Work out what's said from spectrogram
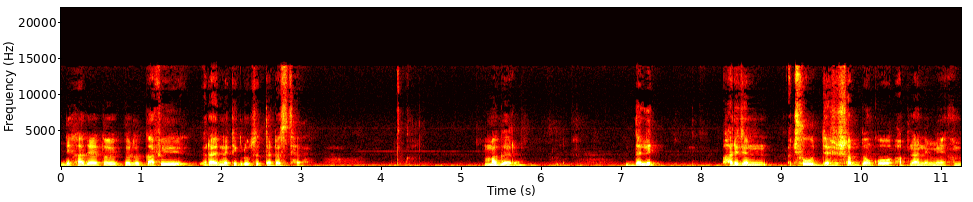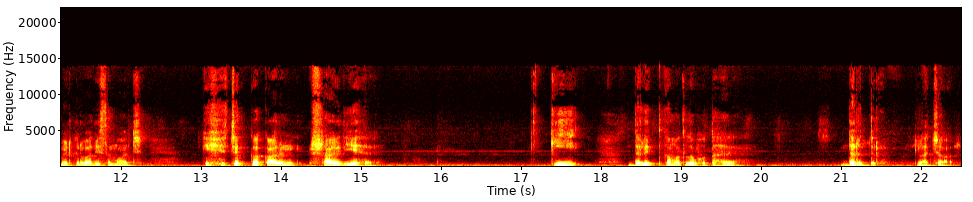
देखा जाए तो एक तरह काफ़ी राजनीतिक रूप से तटस्थ है। मगर दलित, हरिजन, अछूत जैसे शब्दों को अपनाने में अम्बेडकरवादी समाज की हिचक का कारण शायद ये है कि दलित का मतलब होता है दरिद्र, लाचार।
